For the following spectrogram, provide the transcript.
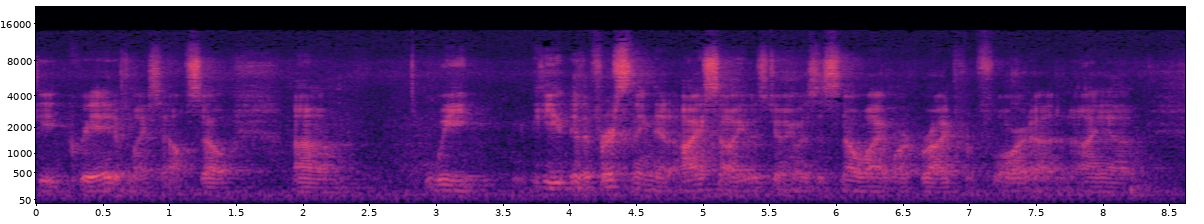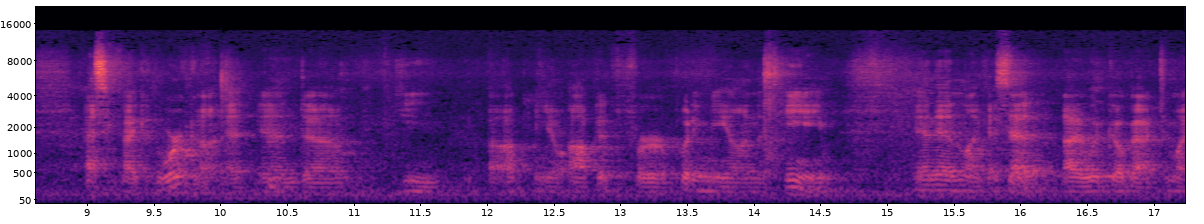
be creative myself. So um, we, he, the first thing that I saw he was doing was a Snow White work ride from Florida, and I uh, asked if I could work on it, and um, he, uh, you know, opted for putting me on the team. And then, like I said, I would go back to my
